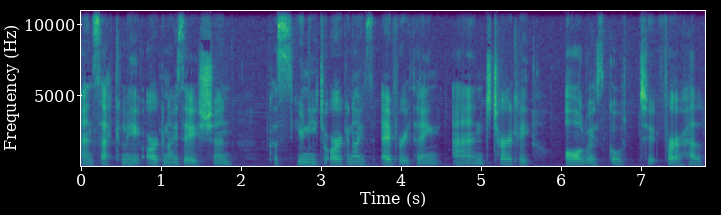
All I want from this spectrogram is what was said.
and secondly organisation because you need to organise everything and thirdly always go to for help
